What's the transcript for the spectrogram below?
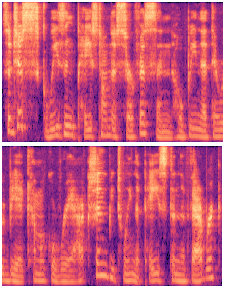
So just squeezing paste on the surface and hoping that there would be a chemical reaction between the paste and the fabric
